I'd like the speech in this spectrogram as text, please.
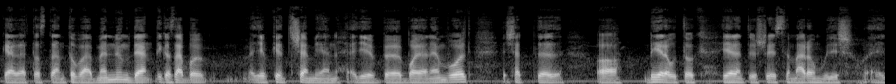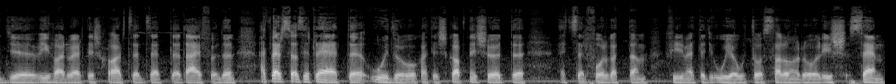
kellett aztán tovább mennünk, de igazából egyébként semmilyen egyéb baja nem volt, és hát a bérautók jelentős része már amúgy is egy viharvert és harcedzett tájföldön. Hát persze azért lehet új dolgokat is kapni, sőt egyszer forgattam filmet egy új autószalonról is, Szem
